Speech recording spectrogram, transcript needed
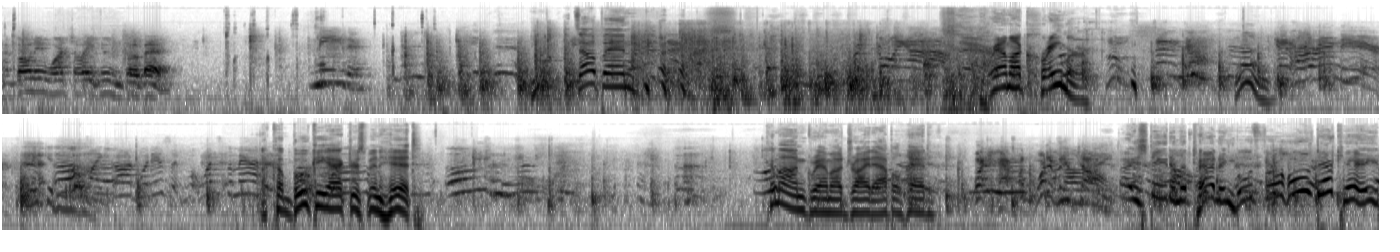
I'm going in, watch the late news, and go to bed. Me either. it's open. What's going on out there? Grandma Kramer. Get her in here! Oh my God, what is it? What's the matter? A kabuki actor's been hit. Come on, Grandma Dried Applehead. What happened? What have you done? right. I stayed in the tanning booth for a whole decade.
